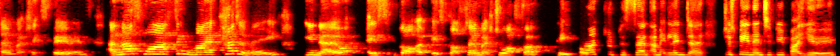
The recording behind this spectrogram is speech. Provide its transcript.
so much experience. And that's why i think my academy you know is got it's got so much to offer people. 100% i mean linda just being interviewed by you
